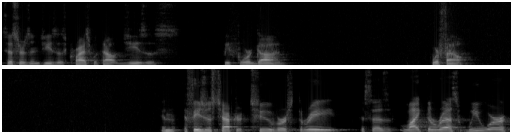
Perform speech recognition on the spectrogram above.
sisters in Jesus Christ, without Jesus before God, we're foul. In Ephesians chapter 2, verse 3, it says, Like the rest, we were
